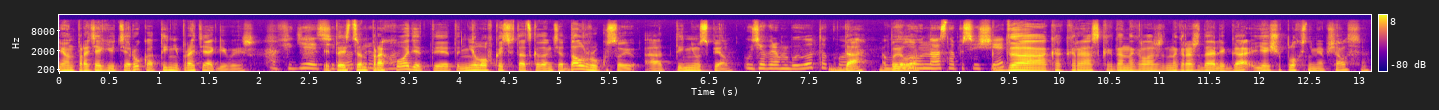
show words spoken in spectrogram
И он протягивает тебе руку, а ты не протягиваешь. Офигеть, И то есть он прям, да? проходит, и это неловкая ситуация, когда он тебе дал руку свою, а ты не успел. У тебя прям было такое? Да, А было. у нас на посвящении? Да, как раз, когда награж- награждали Галю, я еще плохо с ними общался.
